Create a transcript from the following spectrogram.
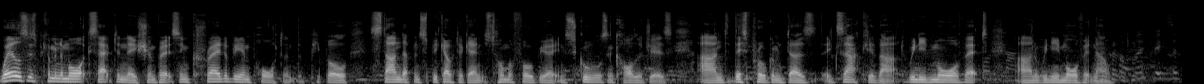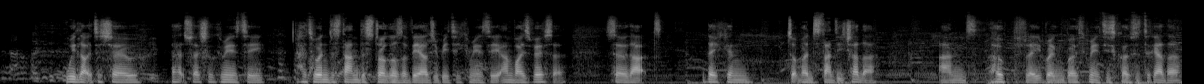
Wales is becoming a more accepting nation, but it's incredibly important that people stand up and speak out against homophobia in schools and colleges, and this programme does exactly that. We need more of it, and we need more of it now. We'd like to show uh, the heterosexual community how to understand the struggles of the LGBT community and vice versa, so that they can sort of understand each other and hopefully bring both communities closer together.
